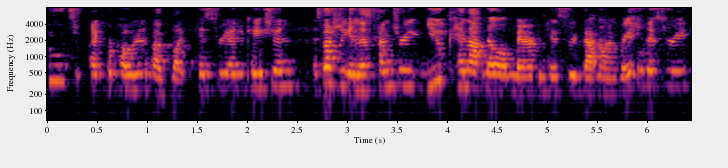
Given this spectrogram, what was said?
huge like proponent of like history education, especially in this country. You cannot know American history without knowing racial history,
